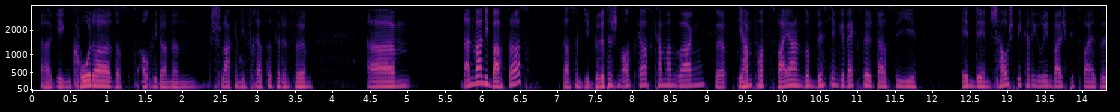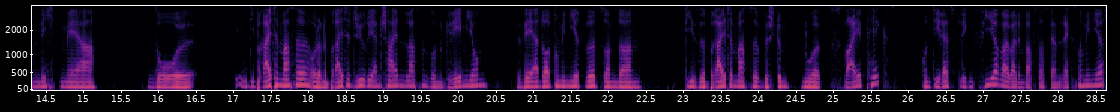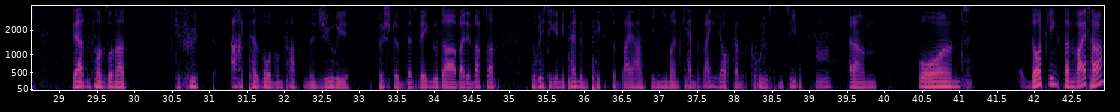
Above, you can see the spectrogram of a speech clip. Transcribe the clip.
äh, gegen Coda. Das ist auch wieder ein Schlag in die Fresse für den Film. Ähm, dann waren die BAFTAs. Das sind die britischen Oscars, kann man sagen. Ja. Die haben vor zwei Jahren so ein bisschen gewechselt, dass sie in den Schauspielkategorien beispielsweise nicht mehr so über die breite Masse oder eine breite Jury entscheiden lassen, so ein Gremium, wer dort nominiert wird, sondern diese breite Masse bestimmt nur zwei Picks und die restlichen vier, weil bei den BAFTAs werden sechs nominiert, werden von so einer gefühlt acht Personen umfassenden Jury bestimmt, weswegen du da bei den BAFTAs so richtige Independent-Picks dabei hast, die niemand kennt. Das ist eigentlich auch ein ganz cooles Prinzip. Mhm. Ähm, und dort ging es dann weiter.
